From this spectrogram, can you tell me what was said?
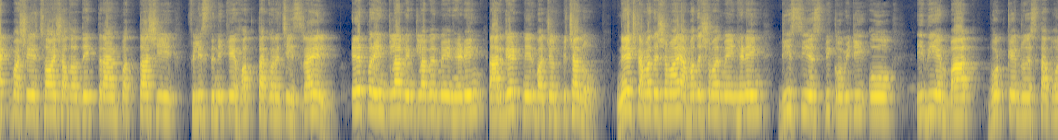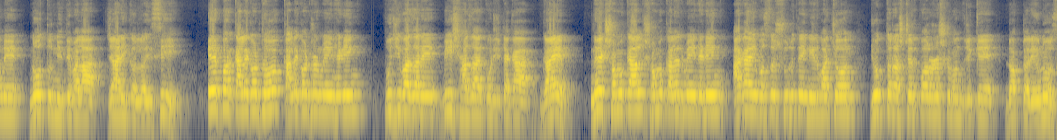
এক মাসে ছয় শতাধিক ত্রাণ প্রত্যাশী ফিলিস্তিনিকে হত্যা করেছে ইসরায়েল। এরপর ইনকলাব, ইনকলাবের মেইন হেডিং টার্গেট নির্বাচন পিছানো। নেক্সট আমাদের সময় আমাদের সময় মেইন হেডিং ডিসিএসপি কমিটি ও ইভিএম বাদ ভোট কেন্দ্র স্থাপনে নতুন নীতিমালা জারি করল ইসি এরপর কালেকণ্ঠ। কালেকণ্ঠর মেইন হেডিং পুঁজিবাজারে বিশ হাজার কোটি টাকা গায়েব। নেক্সট সমকাল, সমকালের মেইন হেডিং আগামী বছর শুরুতেই নির্বাচন, যুক্তরাষ্ট্রের পররাষ্ট্রমন্ত্রীকে ডক্টর ইউনুস।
